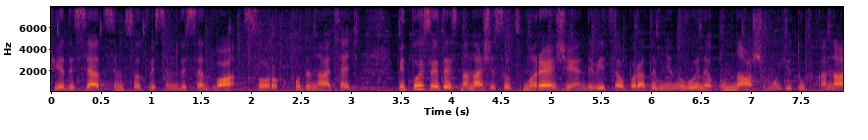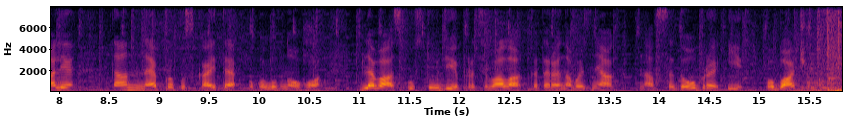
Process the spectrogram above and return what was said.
050 782 40 11. Підписуйтесь на наші соцмережі, дивіться оперативні новини у нашому Ютуб каналі та не пропускайте головного. Для вас у студії працювала Катерина Возняк. На все добре і побачимось.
